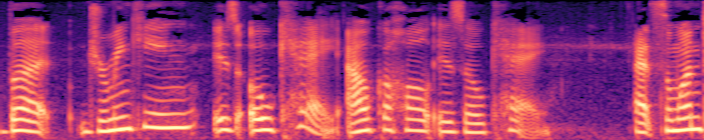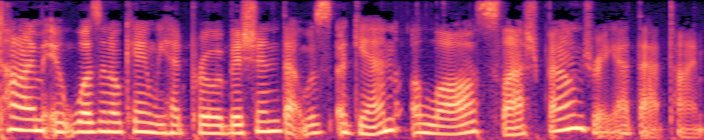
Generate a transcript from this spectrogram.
But drinking is okay, alcohol is okay. At some one time, it wasn't okay, and we had prohibition. That was again a law slash boundary at that time.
